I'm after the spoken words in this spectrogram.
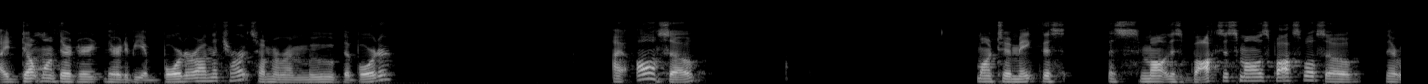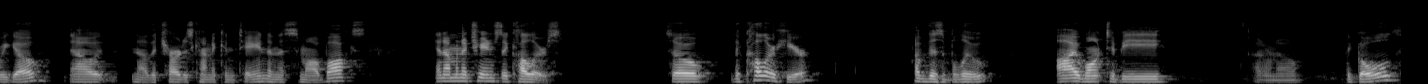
I don't want there to, there to be a border on the chart, so I'm going to remove the border. I also want to make this as small this box as small as possible. So there we go. Now now the chart is kind of contained in this small box. And I'm going to change the colors. So the color here of this blue, I want to be, I don't know, the gold.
